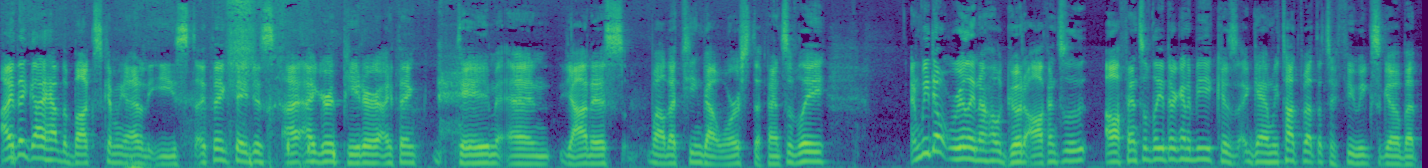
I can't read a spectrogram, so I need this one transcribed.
I think I have the Bucks coming out of the East. I think they just. I, I agree with Peter. I think Dame and Giannis. While that team got worse defensively, and we don't really know how good offensively offensively they're going to be because again we talked about this a few weeks ago. But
